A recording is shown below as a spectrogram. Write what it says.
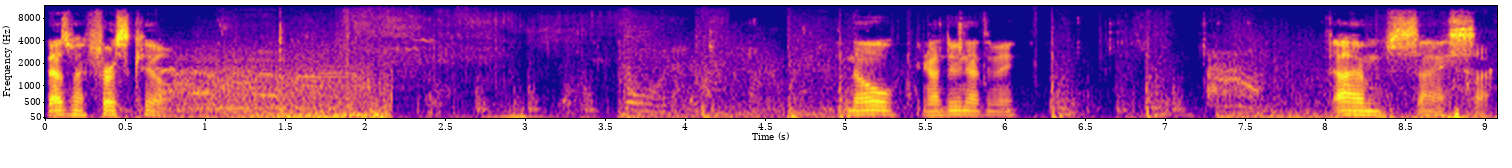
That's my first kill. No, you're not doing that to me. I'm. I suck.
